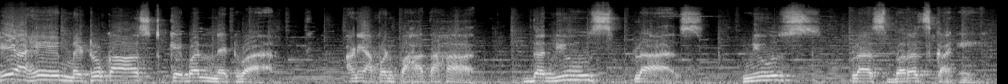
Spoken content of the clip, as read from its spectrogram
हे आहे मेट्रोकास्ट केबल नेटवर्क आणि आपण पाहत आहात the news plus. News plus बरंच काही.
